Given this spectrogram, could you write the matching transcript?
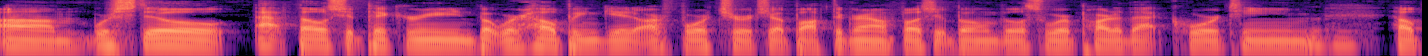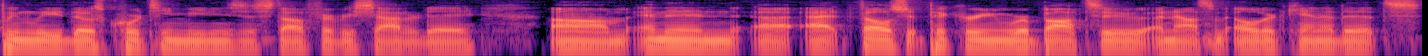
Um, we're still at Fellowship Pickering, but we're helping get our fourth church up off the ground, Fellowship Bowmanville. So we're part of that core team, mm-hmm. helping lead those core team meetings and stuff every Saturday. Um, and then uh, at Fellowship Pickering, we're about to announce some elder candidates,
